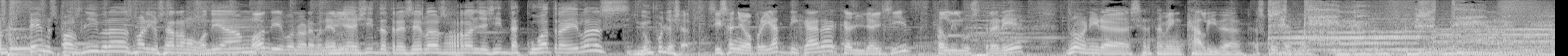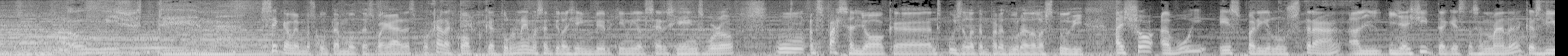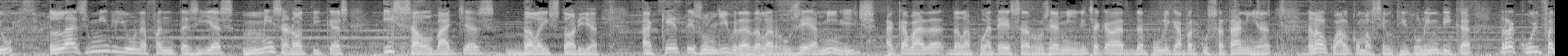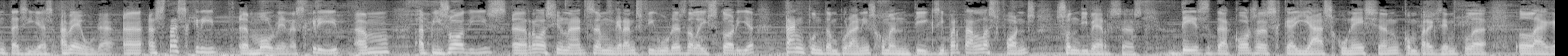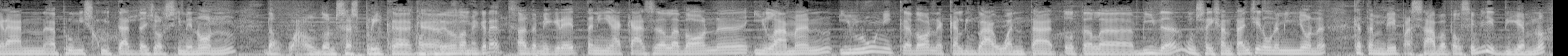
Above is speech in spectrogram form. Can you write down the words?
Temps pels llibres. Mario Serra, molt bon dia. Bon dia, bona hora, Manel. Llegit de 3 L's, rellegit de 4 L's i un fullejat. Sí, senyor, però ja et dic ara que el llegit te l'il·lustraré d'una manera certament càlida. Escoltem-ho. Je t'aime. Oh oui, je t'aime. Sé que l'hem escoltat moltes vegades, però cada cop que tornem a sentir la Jane Birkin i el Serge Gainsborough, mm, ens passa allò que ens puja la temperatura de l'estudi. Això avui és per il·lustrar el llegit d'aquesta setmana, que es diu Les mil i una fantasies més eròtiques i salvatges de la història. Aquest és un llibre de la Roser Amills, acabada de la poetessa Roser Amills, acabat de publicar per Cossetània, en el qual, com el seu títol indica, recull fantasies. A veure, eh, està escrit, eh, molt ben escrit, amb episodis eh, relacionats amb grans figures de la història, tant contemporanis com antics, i per tant les fonts són diverses. Des de coses que ja es coneixen, com per exemple la gran promiscuitat de George Simenon, del qual doncs s'explica que... creador en de el de Maigret tenia a casa la dona i l'amant, i l'única dona que li va aguantar tota la vida, uns 60 anys, era una minyona que també passava pel seu llit, diguem, no?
